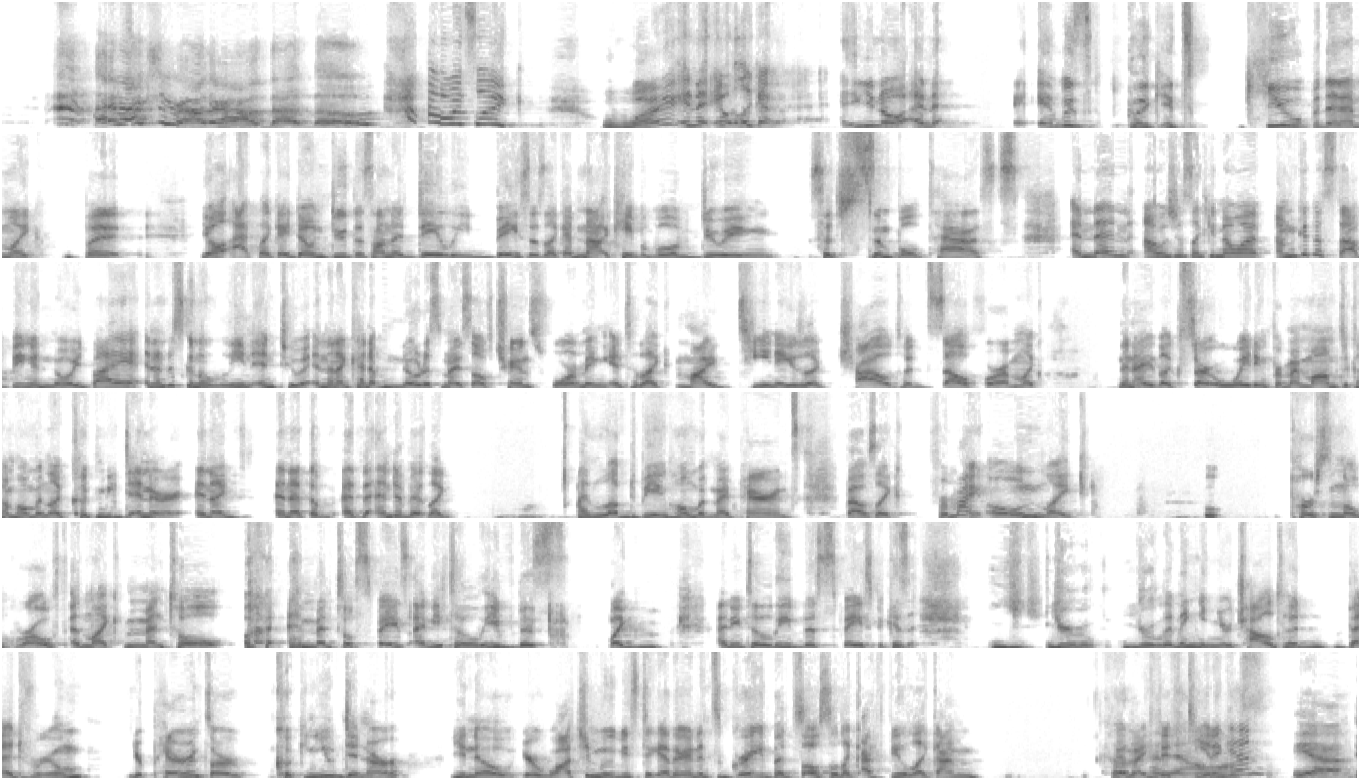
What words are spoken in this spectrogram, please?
I'd actually rather have that though. I was like, what? And it like, I, you know, and it was like it's cute, but then I'm like, but y'all act like I don't do this on a daily basis. Like I'm not capable of doing such simple tasks. And then I was just like, you know what? I'm gonna stop being annoyed by it and I'm just gonna lean into it. And then I kind of noticed myself transforming into like my teenage, like childhood self where I'm like, then I like start waiting for my mom to come home and like cook me dinner. And I and at the at the end of it, like I loved being home with my parents, but I was like, for my own like personal growth and like mental and mental space i need to leave this like i need to leave this space because you're you're living in your childhood bedroom. Your parents are cooking you dinner you know you're watching movies together and it's great but it's also like i feel like i'm am i 15 again? yeah,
